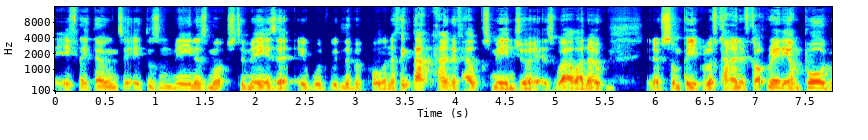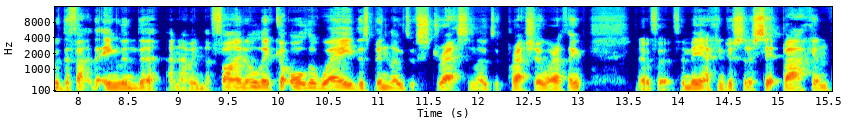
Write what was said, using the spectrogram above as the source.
if they don't, it, it doesn't mean as much to me as it, it would with Liverpool. And I think that kind of helps me enjoy it as well. I know you know some people have kind of got really on board with the fact that England are, are now in the final. They've got all the way. There's been loads of stress and loads of pressure. Where I think you know for, for me, I can just sort of sit back and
